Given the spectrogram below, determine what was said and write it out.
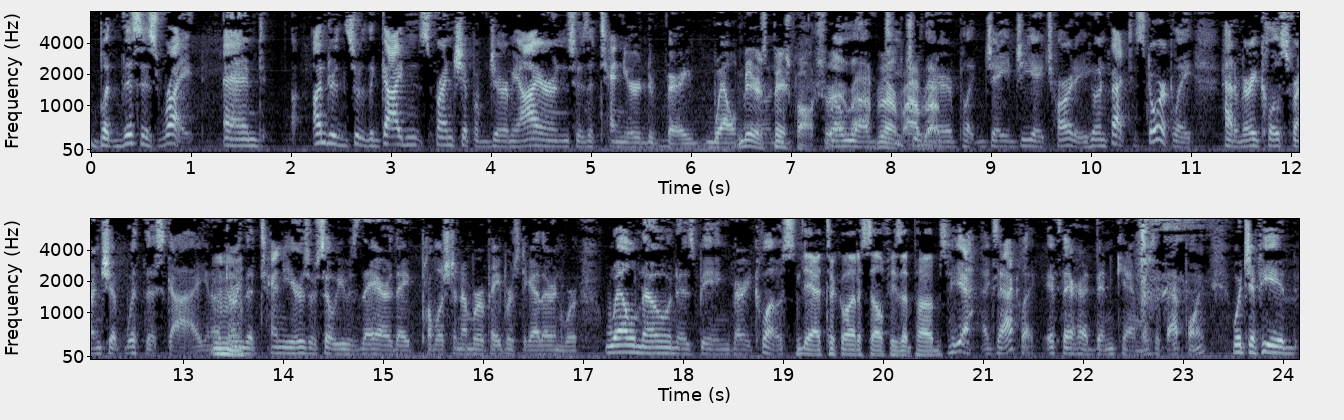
but this is right. And under sort of the guidance, friendship of Jeremy Irons, who's a tenured, very well Yes, pish posh. well loved Blah, blah, teacher there, played J. G. H. Hardy, who in fact historically had a very close friendship with this guy. You know, during the ten years or so he was there, they published a number of papers together and were well known as being very close. Yeah, took a lot of selfies at pubs. Yeah, exactly. If there had been cameras at that point, which if he had,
